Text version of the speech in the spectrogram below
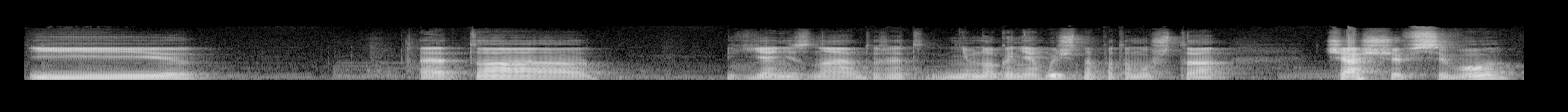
И это, я не знаю, даже это немного необычно, потому что чаще всего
